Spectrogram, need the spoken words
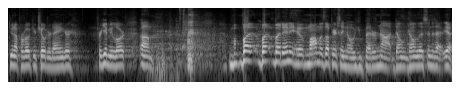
do not provoke your children to anger forgive me lord um, but but but anywho, mom was up here saying, "No, you better not. Don't don't listen to that." Yeah,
